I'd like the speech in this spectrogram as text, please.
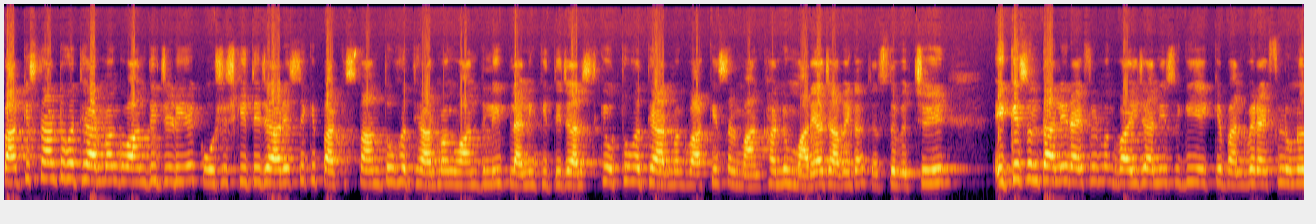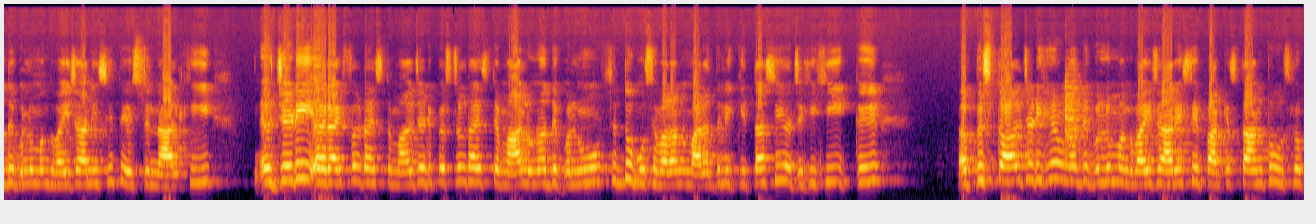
ਪਾਕਿਸਤਾਨ ਤੋਂ ਹਥਿਆਰ ਮੰਗਵਾਉਣ ਦੀ ਜਿਹੜੀ ਹੈ ਕੋਸ਼ਿਸ਼ ਕੀਤੀ ਜਾ ਰਹੀ ਸੀ ਕਿ ਪਾਕਿਸਤਾਨ ਤੋਂ ਹਥਿਆਰ ਮੰਗਵਾਉਣ ਦੇ ਲਈ ਪਲੈਨਿੰਗ ਕੀਤੀ ਜਾ ਰਹੀ ਸੀ ਕਿ ਉੱਥੋਂ ਹਥਿਆਰ ਮੰਗਵਾ ਕੇ ਸਲਮਾਨ ਖਾਨ ਨੂੰ ਮਾਰਿਆ ਜਾਵੇਗਾ, ਜਿਸ ਦੇ ਵਿੱਚ AK47 ਰਾਈਫਲ ਮੰਗਵਾਈ ਜਾਣੀ ਸੀਗੀ AK92 ਰਾਈਫਲ ਉਹਨਾਂ ਦੇ ਵੱਲੋਂ ਮੰਗਵਾਈ ਜਾਣੀ ਸੀ ਤੇ ਇਸ ਦੇ ਨਾਲ ਹੀ ਜਿਹੜੀ ਰਾਈਫਲ ਦਾ ਇਸਤੇਮਾਲ ਜਿਹੜੀ ਪਿਸਟਲ ਦਾ ਇਸਤੇਮਾਲ ਉਹਨਾਂ ਦੇ ਵੱਲੋਂ ਸਿੱਧੂ ਮੂਸੇਵਾਲਾ ਨੂੰ ਮਾਰਨ ਦੇ ਲਈ ਕੀਤਾ ਸੀ। ਅਜਿਹੀ ਹੀ ਇੱਕ ਅ, ਜਿਹੜੀ ਹੈ ਉਹਨਾਂ ਦੇ ਵੱਲੋਂ ਮੰਗਵਾਈ ਜਾ ਰਹੀ ਸੀ। ਪਾਕਿਸਤਾਨ ਤੋਂ ਉਸ ਨੂੰ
